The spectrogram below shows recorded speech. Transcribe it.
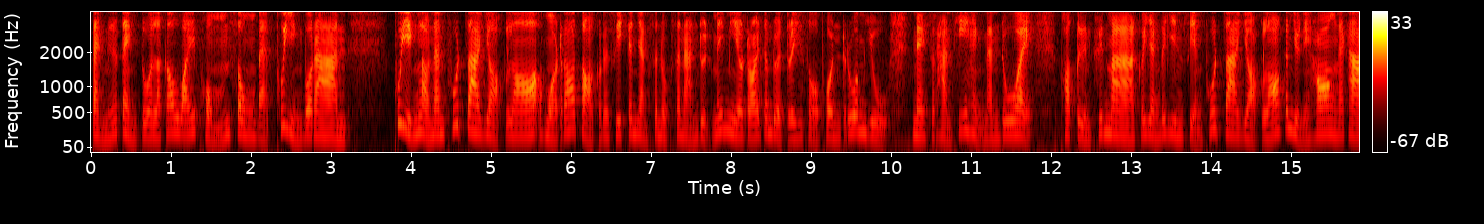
แต่งเนื้อแต่งตัวแล้วก็ไว้ผมทรงแบบผู้หญิงโบราณ ผู้หญิงเหล่านั้นพูดจาหยอกล้อ หัวรอต่อกระซิกกันอย่างสนุกสนานดุดไม่มีร้อยตำรวจตรีโสพลร่วมอยู่ในสถานที่แห่งนั้นด้วย พอตื่นขึ้นมาก็ยังได้ยินเสียงพูดจาหยอกล้อกันอยู่ในห้องนะคะ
